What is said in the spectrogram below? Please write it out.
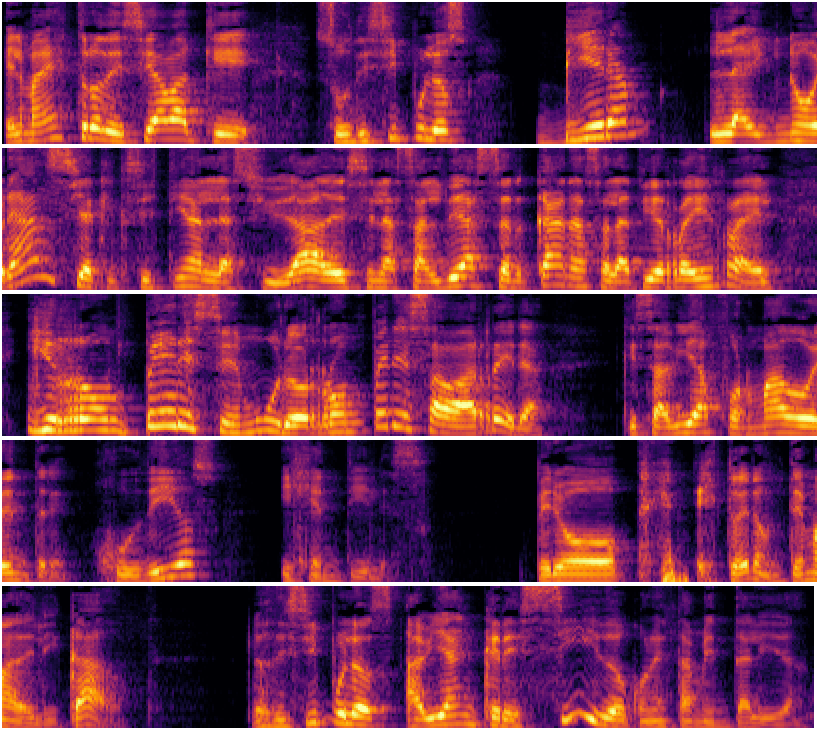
El maestro deseaba que sus discípulos vieran la ignorancia que existía en las ciudades, en las aldeas cercanas a la tierra de Israel, y romper ese muro, romper esa barrera que se había formado entre judíos y gentiles. Pero esto era un tema delicado. Los discípulos habían crecido con esta mentalidad,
